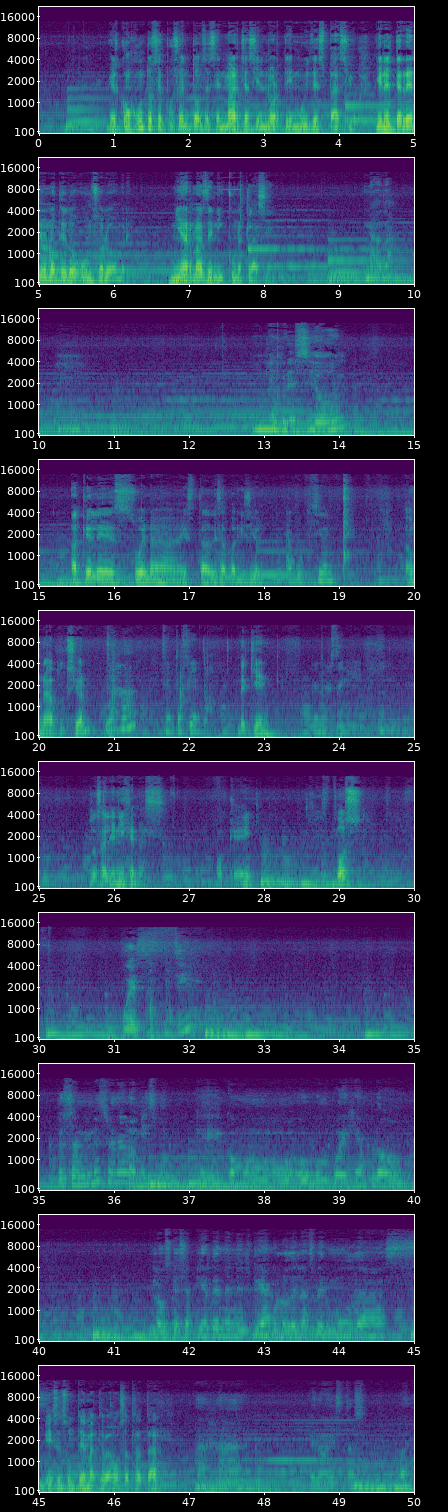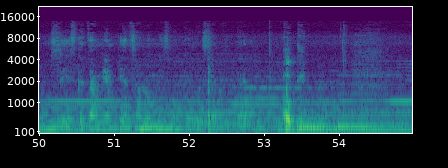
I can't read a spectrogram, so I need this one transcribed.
El conjunto se puso entonces en marcha hacia el norte muy despacio, y en el terreno no quedó un solo hombre, ni armas de ninguna clase. Una ¿A qué les suena esta desaparición? adopción, ¿A una abducción? Ajá. 100% ¿De quién? de los alienígenas. Los alienígenas. Ok. ¿Vos? Pues sí. Pues a mí me suena lo mismo. Que como, o, o como por ejemplo, los que se pierden en el Triángulo de las Bermudas. Ese es un tema que vamos a tratar. Ajá. Pero estos, bueno, sí, es que también piensan lo mismo que los abdujeron. Ok.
